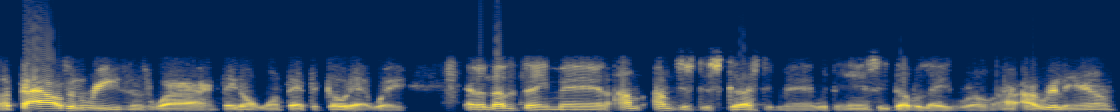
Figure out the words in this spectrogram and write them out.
A thousand reasons why they don't want that to go that way. And another thing, man, I'm I'm just disgusted, man, with the NCAA, bro. I, I really am.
